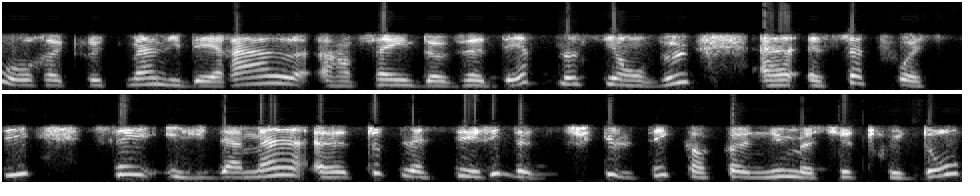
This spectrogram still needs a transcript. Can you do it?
au recrutement libéral, enfin de vedettes, si on veut, cette fois-ci, c'est évidemment toute la série de difficultés qu'a connu M. Trudeau,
